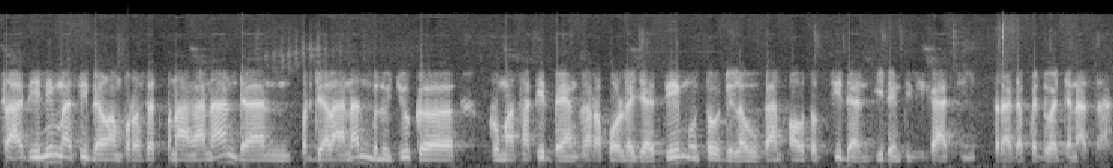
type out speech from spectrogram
saat ini masih dalam proses penanganan dan perjalanan menuju ke rumah sakit bayangkara polda jatim untuk dilakukan autopsi dan identifikasi terhadap kedua jenazah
